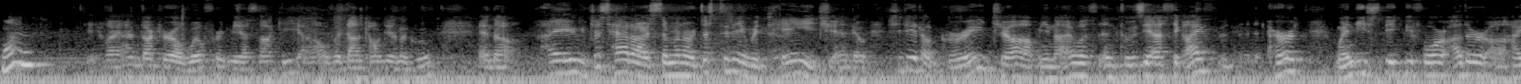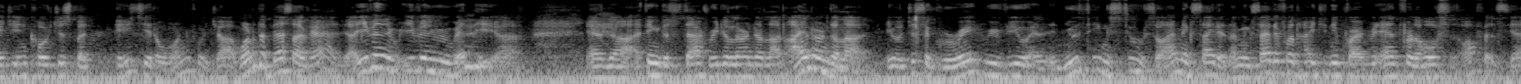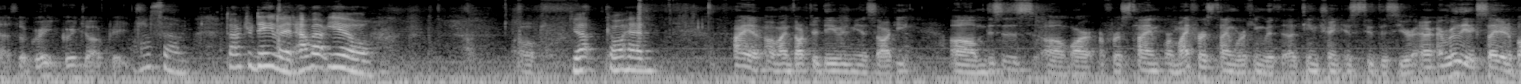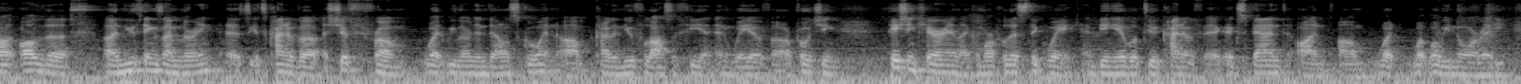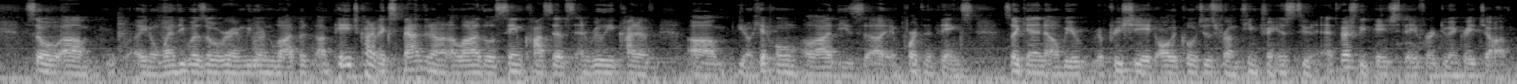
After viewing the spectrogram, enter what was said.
one. Hi, I'm Dr. Wilfred Miyazaki uh, over downtown Denver Group, and uh, I just had our seminar just today with Paige, and uh, she did a great job. You know, I was enthusiastic. I've heard Wendy speak before, other uh, hygiene coaches, but Paige did a wonderful job. One of the best I've had, uh, even even Wendy. Uh, and uh, I think the staff really learned a lot. I learned a lot. It was just a great review and new things too. So I'm excited. I'm excited for the hygiene department and for the whole office. Yeah, so great, great job, Paige. Awesome. Dr. David, how about you? Okay. Yep, go ahead. Hi, um, I'm Dr. David Miyazaki. Um, this is um, our, our first time, or my first time working with uh, Team Train Institute this year. And I'm really excited about all the uh, new things I'm learning. It's, it's kind of a, a shift from what we learned in dental school and um, kind of a new philosophy and, and way of uh, approaching patient care in like a more holistic way and being able to kind of expand on um, what, what, what we know already. So, um, you know, Wendy was over and we learned a lot, but um, Paige kind of expanded on a lot of those same concepts and really kind of, um, you know, hit home a lot of these uh, important things. So again, uh, we appreciate all the coaches from Team Train Institute and especially Paige today for doing a great job.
